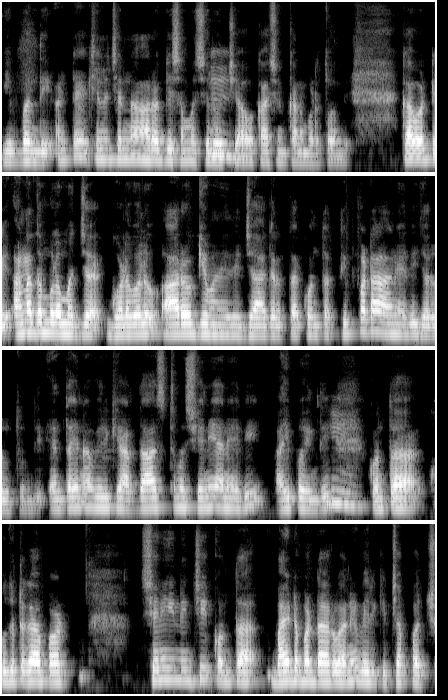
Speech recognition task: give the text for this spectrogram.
ఇబ్బంది. అంటే చిన్న చిన్న ఆరోగ్య సమస్యలు వచ్చే. అవకాశం కనబడుతోంది. కాబట్టి అన్నదమ్ముల మధ్య గొడవలు ఆరోగ్యం అనేది జాగ్రత్త కొంత తిప్పట అనేది జరుగుతుంది. ఎంతైనా వీరికి అర్ధాష్టమ శని అనేది అయిపోయింది. కొంత కుదుటగా శని నుంచి కొంత బయటపడ్డారు అని వీరికి చెప్పొచ్చు.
